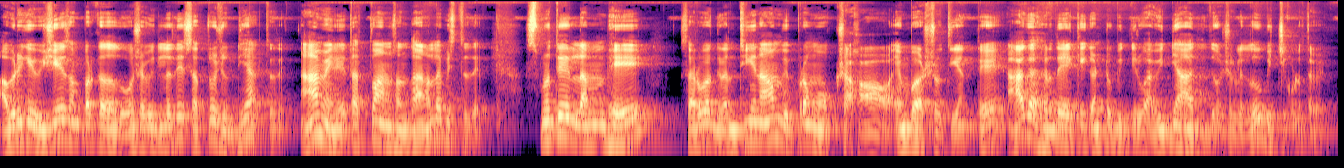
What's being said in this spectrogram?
ಅವರಿಗೆ ವಿಷಯ ಸಂಪರ್ಕದ ದೋಷವಿಲ್ಲದೆ ಸತ್ವಶುದ್ಧಿ ಆಗ್ತದೆ ಆಮೇಲೆ ತತ್ವಾನುಸಂಧಾನ ಲಭಿಸ್ತದೆ. ಸ್ಮೃತಿ ಲಂಭೆ ಸರ್ವಗ್ರಂಥೀನಾಂ ವಿಪ್ರಮೋಕ್ಷ ಎಂಬ ಶ್ರುತಿಯಂತೆ ಆಗ ಹೃದಯಕ್ಕೆ ಗಂಟು ಬಿದ್ದಿರುವ ಅವಿದ್ಯಾದಿ ದೋಷಗಳೆಲ್ಲವೂ ಬಿಚ್ಚಿಕೊಳ್ಳುತ್ತವೆ.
